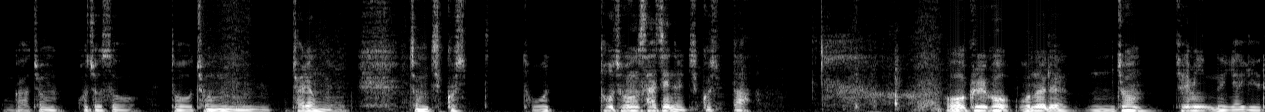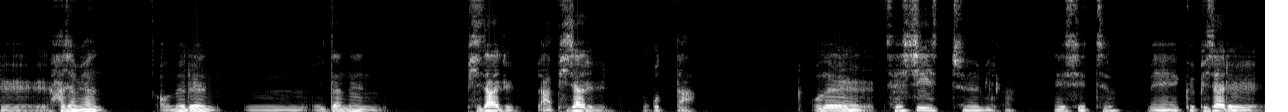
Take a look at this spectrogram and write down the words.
뭔가 좀 고쳐서 더 좋은 촬영을 좀 찍고 싶, 더, 더 좋은 사진을 찍고 싶다. 어, 그리고 오늘은, 음, 좀 재미있는 이야기를 하자면, 오늘은 음, 일단은 피자를 아 피자를 먹었다. 오늘 3시쯤인가? 4시쯤에 그 피자를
